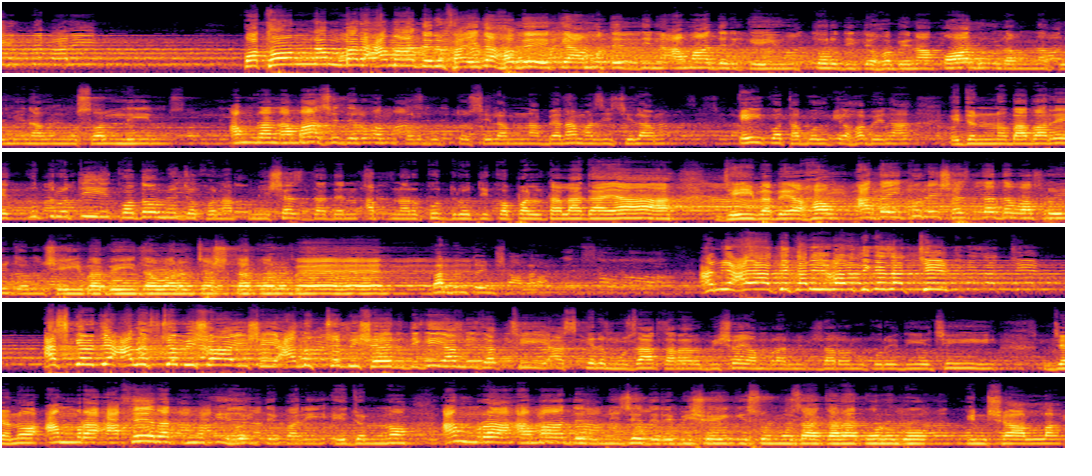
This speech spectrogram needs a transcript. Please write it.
প্রথম নাম্বার আমাদের ফায়দা হবে, কেয়ামতের দিন আমাদেরকে এই উত্তর দিতে হবে না কলুলাম না তুমি নাল মুসল্লিন। আমরা নামাজিদের অন্তর্ভুক্ত ছিলাম না, বেনামাজি ছিলাম। এই কথা বলতে হবে না। এজন্য বাবারে, কুদরতি কদমে যখন আপনি সেজদা দেন, আপনার কুদরতি কপালটা লাগায়া, যেইভাবে হক আদায় করে সেজদা দেওয়া প্রয়োজন, সেইভাবেই দেওয়ার চেষ্টা করবেন। পারবেন তো ইনশাআল্লাহ? আমি আয়াতে কারিমার দিকে যাচ্ছি। আজকের যে আলোচ্য বিষয়, সেই আলোচ্য বিষয়ের দিকেই আমি যাচ্ছি। আজকের মুজাকারার বিষয় আমরা নির্ধারণ করে দিয়েছি, যেন আমরা আখেরাতমুখী হইতে পারি। এই জন্য আমরা আমাদের নিজেদের বিষয়ে কিছু মুজাকারা করব। ইনশাআল্লাহ।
